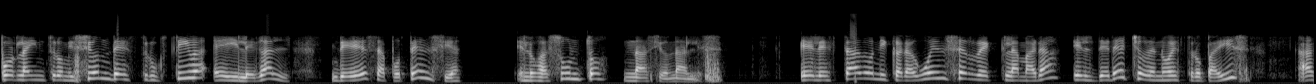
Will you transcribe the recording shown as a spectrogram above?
por la intromisión destructiva e ilegal de esa potencia en los asuntos nacionales. El Estado nicaragüense reclamará el derecho de nuestro país a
